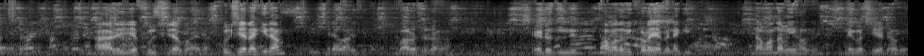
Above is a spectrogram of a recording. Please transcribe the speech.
আচ্ছা। আর এই যে ফুলশিরা পায়রা। ফুলশিরাটা কি দাম? বারোশো টাকা। বারোশো টাকা। একটু দামাদামি করা যাবে নাকি? দামাদামি হবে নেগোসিয়েট হবে।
